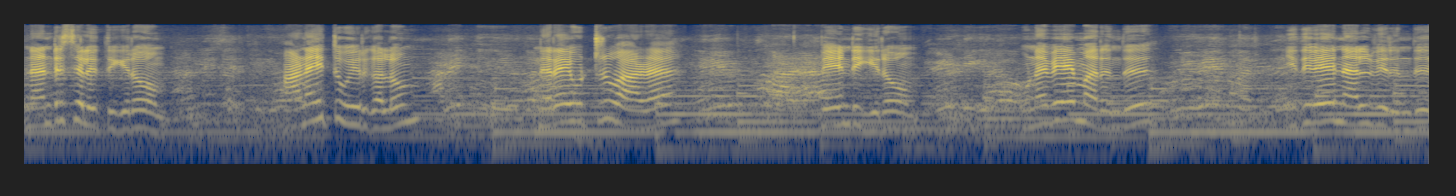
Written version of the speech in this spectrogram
நன்றி செலுத்துகிறோம். அனைத்து உயிர்களும் நிறைவுற்று வாழ வேண்டுகிறோம். உணவே மருந்து இதுவே நல்விருந்து.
